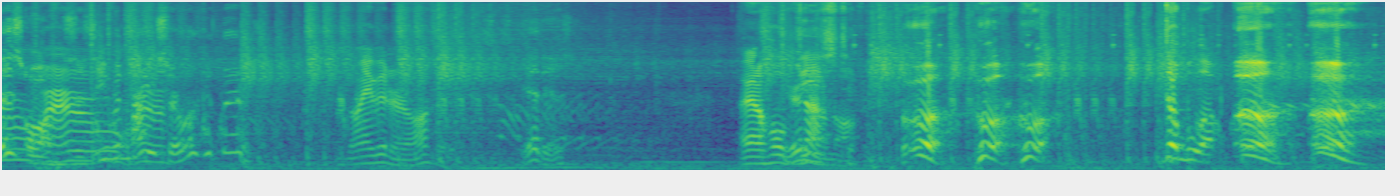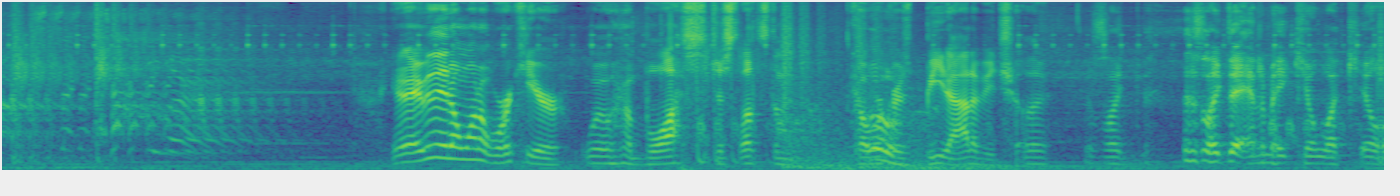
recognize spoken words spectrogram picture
this shit This office is even nicer. Look at this. It's not even an office. Yeah, it is. I gotta hold You're not these. an two- office. Ugh, huh, huh. Double up. Ugh, ugh. Yeah, maybe they don't want to work here when a boss just lets them coworkers beat out of each other. It's like it's like the anime Kill La Kill.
